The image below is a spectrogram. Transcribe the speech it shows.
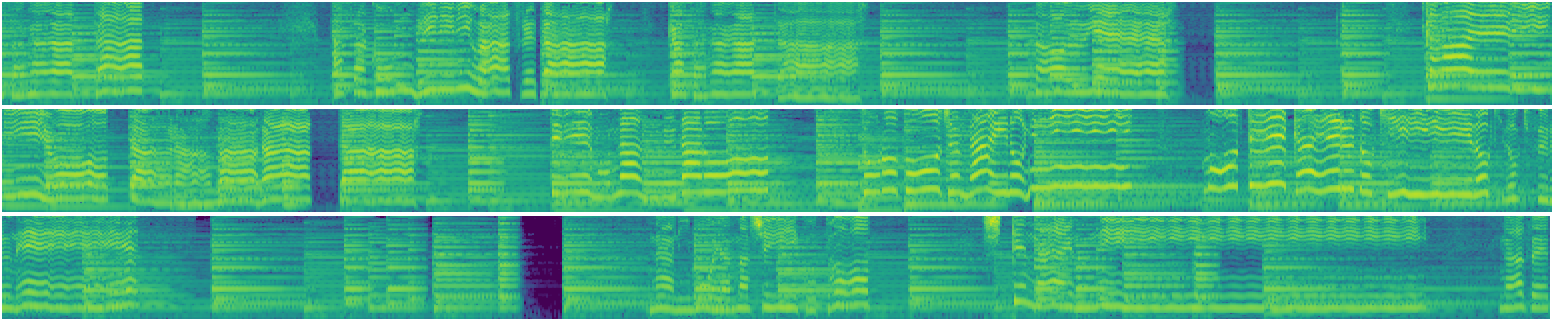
傘があった。朝コンビニに忘れた。傘があった。Oh yeah 帰りに寄ったらまだあった。でもなんでだろう。泥棒じゃないのに。帰るときドキドキするね。何もやましいことしてないのに。なぜ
